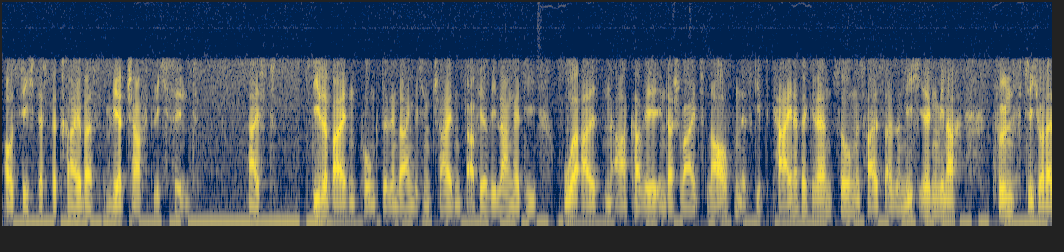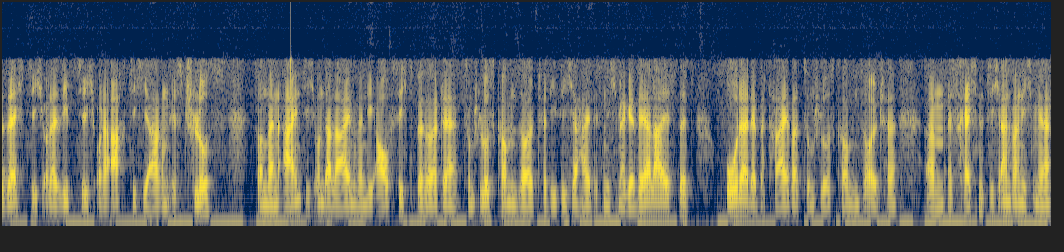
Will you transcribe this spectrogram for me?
aus Sicht des Betreibers wirtschaftlich sind. Heißt, diese beiden Punkte sind eigentlich entscheidend dafür, wie lange die uralten AKW in der Schweiz laufen. Es gibt keine Begrenzung. Es heißt also nicht irgendwie nach 50 oder 60 oder 70 oder 80 Jahren ist Schluss, sondern einzig und allein, wenn die Aufsichtsbehörde zum Schluss kommen sollte, die Sicherheit ist nicht mehr gewährleistet oder der Betreiber zum Schluss kommen sollte, ähm, es rechnet sich einfach nicht mehr.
